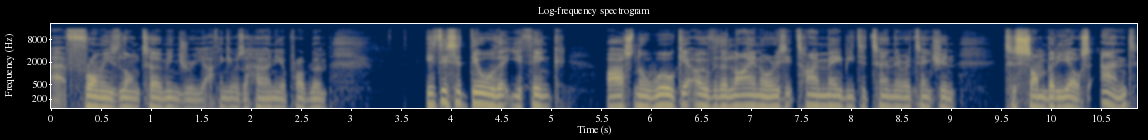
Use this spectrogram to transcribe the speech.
uh, from his long term injury. I think it was a hernia problem. Is this a deal that you think Arsenal will get over the line, or is it time maybe to turn their attention to somebody else? And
